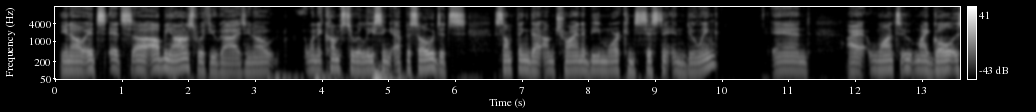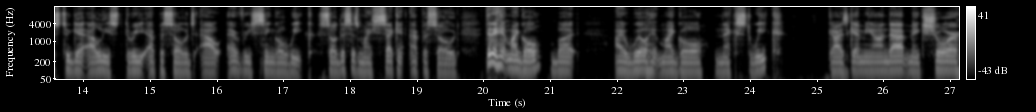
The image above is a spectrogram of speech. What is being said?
You know, it's it's uh, I'll be honest with you guys, you know, when it comes to releasing episodes, it's something that I'm trying to be more consistent in doing. And I want to my goal is to get at least 3 episodes out every single week. So this is my second episode. Didn't hit my goal, but I will hit my goal next week. Guys, get me on that. Make sure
